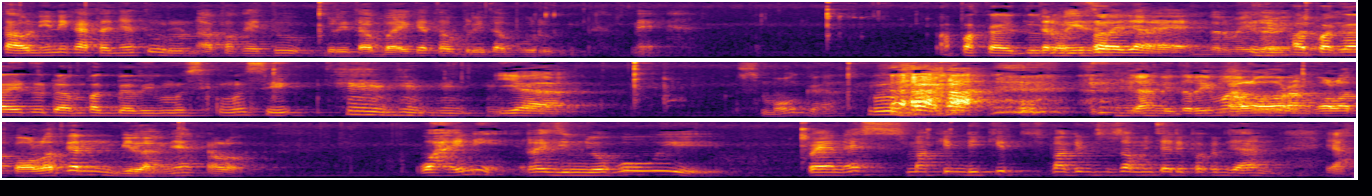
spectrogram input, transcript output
tahun ini katanya turun apakah itu berita baik atau berita buruk? Nah, apakah itu intermezzo dampak aja lah ya. Intermezzo apakah itu dampak dari musik-musik? Ya semoga. Yang diterima kalau orang kolot-kolot kan bilangnya kalau wah ini rezim Jokowi PNS semakin dikit semakin susah mencari pekerjaan. Ya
